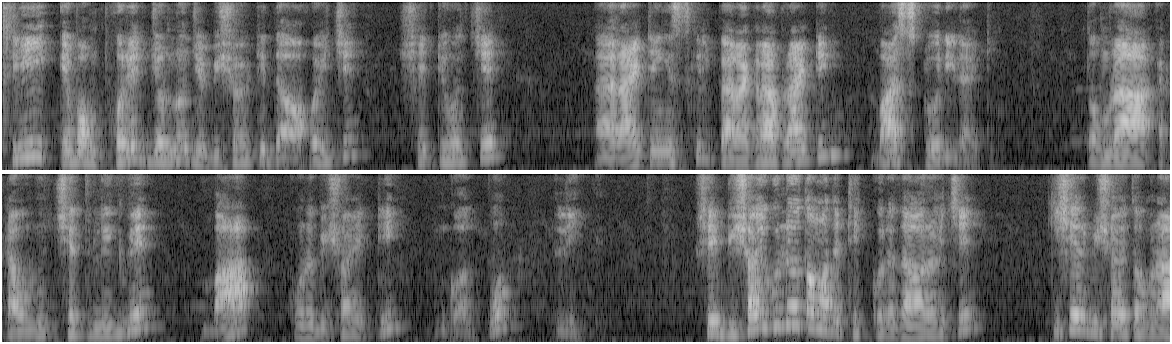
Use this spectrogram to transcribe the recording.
থ্রি এবং ফোরের জন্য যে বিষয়টি দেওয়া হয়েছে, সেটি হচ্ছে রাইটিং স্কিল প্যারাগ্রাফ রাইটিং বা স্টোরি রাইটিং তোমরা একটা অনুচ্ছেদ লিখবে বা কোনো বিষয়ে একটি গল্প লিখবে। সেই বিষয়গুলিও তোমাদের ঠিক করে দেওয়া রয়েছে। কিসের বিষয়ে তোমরা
